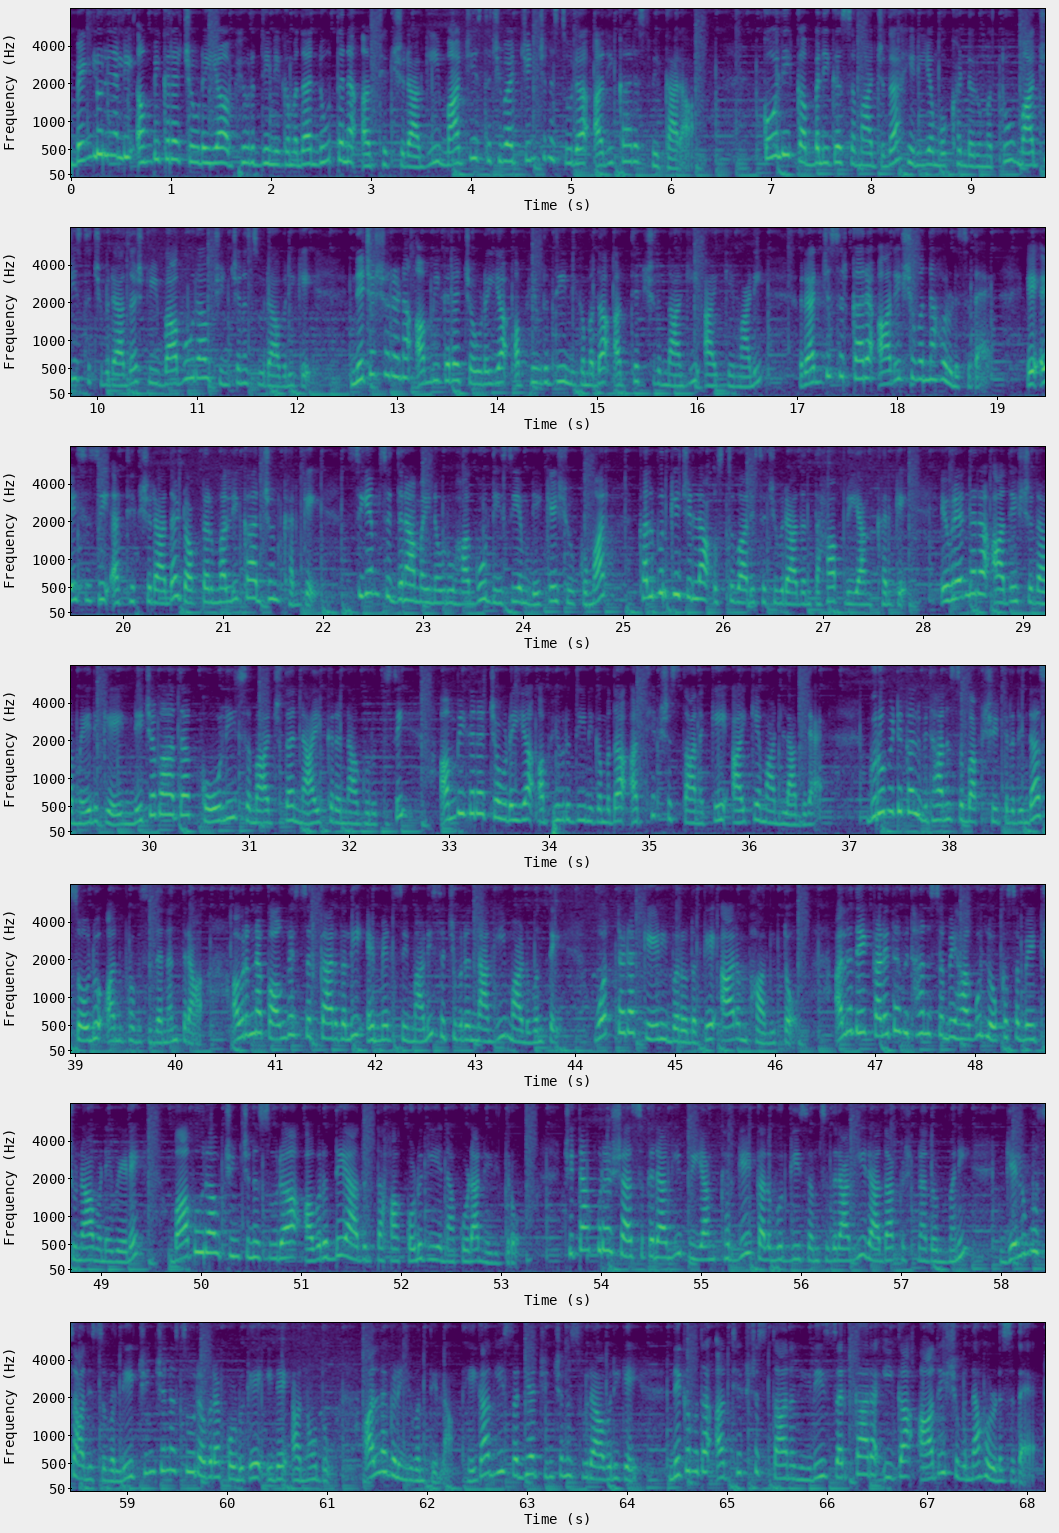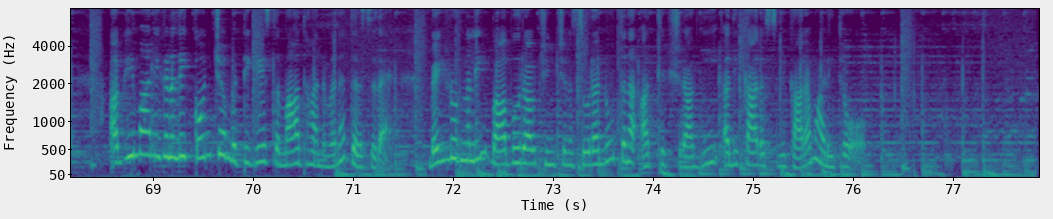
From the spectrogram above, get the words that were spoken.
ಬೆಂಗಳೂರಿನಲ್ಲಿ ಅಂಬಿಕರ ಚೌಡಯ್ಯ ಅಭಿವೃದ್ಧಿ ನಿಗಮದ ನೂತನ ಅಧ್ಯಕ್ಷರಾಗಿ ಮಾಜಿ ಸಚಿವ ಚಿಂಚನಸೂರ ಅಧಿಕಾರ ಸ್ವೀಕಾರ. ಕೋಲಿ ಕಬ್ಬಲಿಗ ಸಮಾಜದ ಹಿರಿಯ ಮುಖಂಡರು ಮತ್ತು ಮಾಜಿ ಸಚಿವರಾದ ಶ್ರೀ ಬಾಬುರಾವ್ ಚಿಂಚನಸೂರ ಅವರಿಗೆ ನಿಜಶರಣ ಅಂಬಿಗರ ಚೌಡಯ್ಯ ಅಭಿವೃದ್ಧಿ ನಿಗಮದ ಅಧ್ಯಕ್ಷರನ್ನಾಗಿ ಆಯ್ಕೆ ಮಾಡಿ ರಾಜ್ಯ ಸರ್ಕಾರ ಆದೇಶವನ್ನ ಹೊರಡಿಸಿದೆ. ಎಐಸಿಸಿ ಅಧ್ಯಕ್ಷರಾದ ಡಾಕ್ಟರ್ ಮಲ್ಲಿಕಾರ್ಜುನ್ ಖರ್ಗೆ ಸಿಎಂ ಸಿದ್ದರಾಮಯ್ಯನವರು ಹಾಗೂ ಡಿಸಿಎಂ ಡಿಕೆ ಶಿವಕುಮಾರ್, ಕಲಬುರಗಿ ಜಿಲ್ಲಾ ಉಸ್ತುವಾರಿ ಸಚಿವರಾದಂತಹ ಪ್ರಿಯಾಂಕ್ ಖರ್ಗೆ ಇವರೆಲ್ಲರ ಆದೇಶದ ಮೇರೆಗೆ ನಿಜವಾದ ಕೋಲಿ ಸಮಾಜದ ನಾಯಕರನ್ನ ಗುರುತಿಸಿ ಅಂಬಿಗರ ಚೌಡಯ್ಯ ಅಭಿವೃದ್ಧಿ ನಿಗಮದ ಅಧ್ಯಕ್ಷ ಸ್ಥಾನಕ್ಕೆ ಆಯ್ಕೆ ಮಾಡಲಾಗಿದೆ. ಗುರುಮಿಟಕಲ್ ವಿಧಾನಸಭಾ ಕ್ಷೇತ್ರದಿಂದ ಸೋಲು ಅನುಭವಿಸಿದ ನಂತರ ಅವರನ್ನ ಕಾಂಗ್ರೆಸ್ ಸರ್ಕಾರದಲ್ಲಿ ಎಂಎಲ್ಸಿ ಮಾಡಿ ಸಚಿವರನ್ನಾಗಿ ಮಾಡುವಂತೆ ಒತ್ತಡ ಕೇಳಿ ಬರೋದಕ್ಕೆ ಆರಂಭ ಆಗಿತ್ತು. ಅಲ್ಲದೆ ಕಳೆದ ವಿಧಾನಸಭೆ ಹಾಗೂ ಲೋಕಸಭೆ ಚುನಾವಣೆ ವೇಳೆ ಬಾಬುರಾವ್ ಚಿಂಚನಸೂರ ಅವರದ್ದೇ ಆದಂತಹ ಕೊಡುಗೆಯನ್ನ ಕೂಡ ನೀಡಿದರು. ಚಿತ್ತಾಪುರ ಶಾಸಕರಾಗಿ ಪ್ರಿಯಾಂಕ್ ಖರ್ಗೆ, ಕಲಬುರಗಿ ಸಂಸದರಾಗಿ ರಾಧಾಕೃಷ್ಣ ದೊಡ್ಮನಿ ಗೆಲುವು ಸಾಧಿಸುವಲ್ಲಿ ಚಿಂಚನಸೂರ್ ಅವರ ಕೊಡುಗೆ ಇದೆ ಅನ್ನೋದು ಅಲ್ಲಗಳೆಯುವಂತಿಲ್ಲ. ಹೀಗಾಗಿ ಸದ್ಯ ಚಿಂಚನಸೂರ ಅವರಿಗೆ ನಿಗಮದ ಅಧ್ಯಕ್ಷ ಸ್ಥಾನ ನೀಡಿ ಸರ್ಕಾರ ಈಗ ಆದೇಶವನ್ನ ಹೊರಡಿಸಿದೆ. ಅಭಿಮಾನಿಗಳಲ್ಲಿ ಕೊಂಚ ಮಟ್ಟಿಗೆ ಸಮಾಧಾನವನ್ನು ತರಿಸಿದೆ. ಬೆಂಗಳೂರಿನಲ್ಲಿ ಬಾಬುರಾವ್ ಚಿಂಚನಸೂರ ನೂತನ ಅಧ್ಯಕ್ಷರಾಗಿ ಅಧಿಕಾರ ಸ್ವೀಕಾರ ಮಾಡಿದ್ರು.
